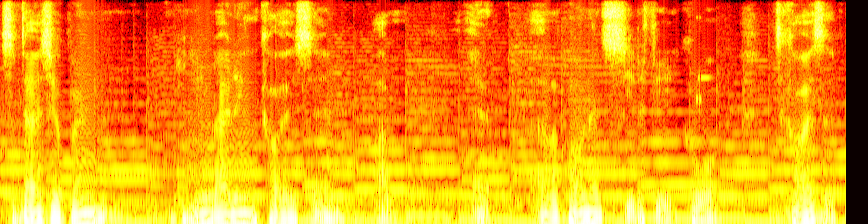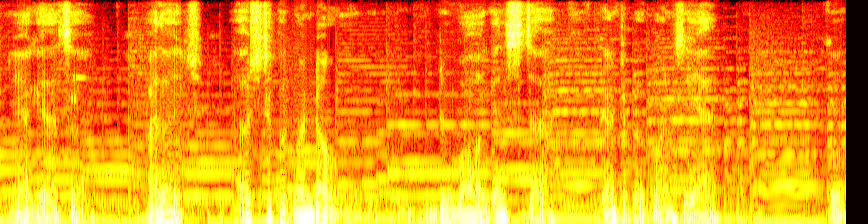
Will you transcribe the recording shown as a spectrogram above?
Sometimes you open, you're riding the cars and, uh, and of opponents you defeat. Cool. The cars, yeah, okay, that's it. By the way, Ultra Pokemon don't do well against uh, ground Pokemon, so yeah. Cool.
